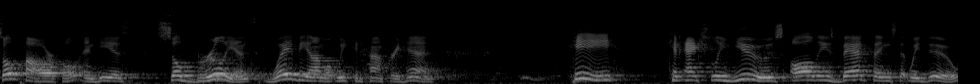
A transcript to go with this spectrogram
so powerful and He is so brilliant, way beyond what we can comprehend, he can actually use all these bad things that we do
